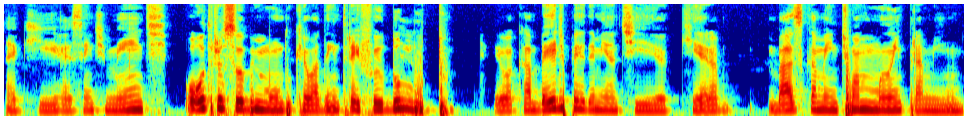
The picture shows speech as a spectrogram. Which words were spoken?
é que recentemente outro submundo que eu adentrei foi o do luto. Eu acabei de perder minha tia, que era basicamente uma mãe para mim,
